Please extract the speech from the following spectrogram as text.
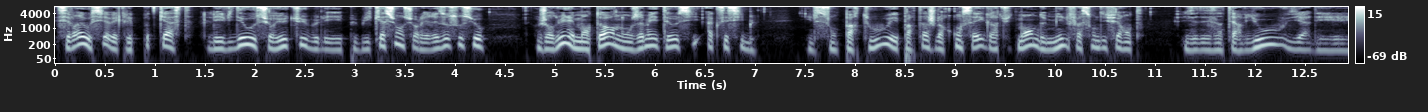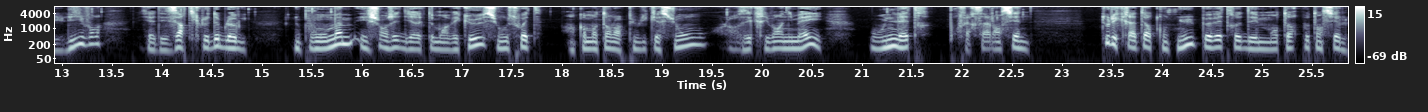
C'est vrai aussi avec les podcasts, les vidéos sur YouTube, les publications sur les réseaux sociaux. Aujourd'hui, les mentors n'ont jamais été aussi accessibles. Ils sont partout et partagent leurs conseils gratuitement de mille façons différentes. Il y a des interviews, il y a des livres, il y a des articles de blog. Nous pouvons même échanger directement avec eux si on le souhaite, en commentant leurs publications, en leur écrivant un email ou une lettre, pour faire ça à l'ancienne. Tous les créateurs de contenu peuvent être des mentors potentiels,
